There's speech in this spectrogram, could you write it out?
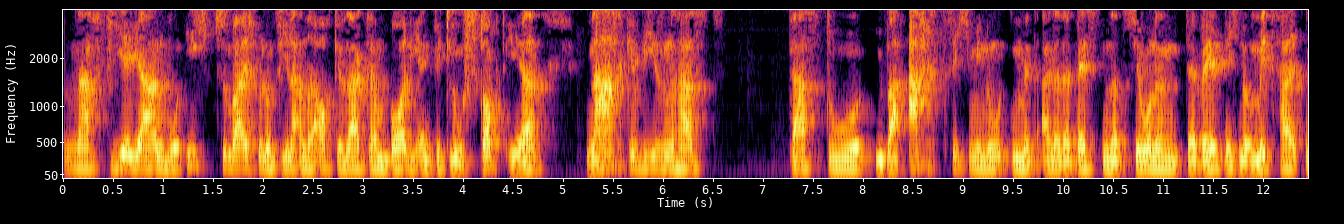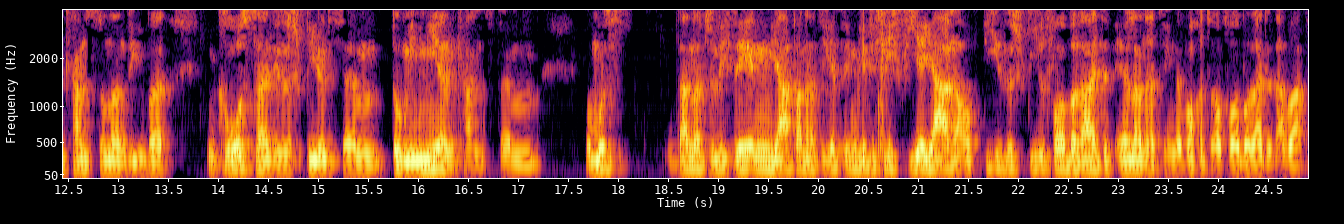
nach vier Jahren, wo ich zum Beispiel und viele andere auch gesagt haben, boah, die Entwicklung stockt eher, nachgewiesen hast, dass du über 80 Minuten mit einer der besten Nationen der Welt nicht nur mithalten kannst, sondern sie über einen Großteil dieses Spiels ähm, dominieren kannst. Ähm, man muss dann natürlich sehen, Japan hat sich jetzt irgendwie wirklich vier Jahre auf dieses Spiel vorbereitet, Irland hat sich eine Woche darauf vorbereitet, aber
